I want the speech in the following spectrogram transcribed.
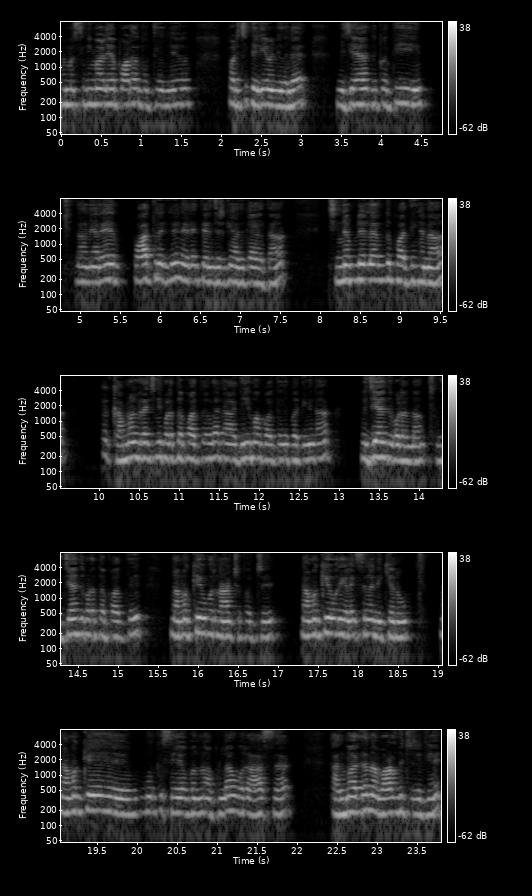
நம்ம சினிமாலேயோ பாடல் புத்தகத்துலையோ படித்து தெரிய வேண்டியதில்லை. விஜயகாந்த் பற்றி நான் நிறைய பார்த்துருக்கேன் நிறைய தெரிஞ்சிருக்கேன். அதுக்காக தான் சின்ன பிள்ளையிலேருந்து பார்த்தீங்கன்னா கமல் ரஜினி படத்தை பார்த்ததை விட நான் அதிகமாக பார்த்தது பார்த்தீங்கன்னா விஜயகாந்த் படம் தான். விஜயகாந்த் படத்தை பார்த்து நமக்கே ஒரு நாட்டுப்பற்று நமக்கே ஒரு எலெக்ஷனில் நிற்கணும் நமக்கே ஊருக்கு சேவ் பண்ணணும் அப்படிலாம் ஒரு ஆசை. அது மாதிரி தான் நான் வாழ்ந்துட்டு இருக்கேன்.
